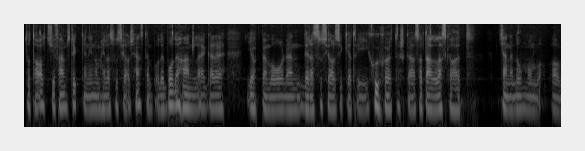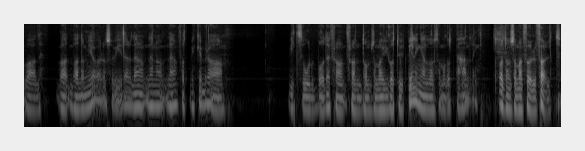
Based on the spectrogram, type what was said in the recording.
totalt 25 stycken inom hela socialtjänsten på det. Både handläggare, i öppenvården, deras socialpsykiatri, sjuksköterska, så att alla ska ha ett kännedom om vad, vad, vad, vad de gör och så vidare. Den, den, har, den har fått mycket bra vitsord både från, från de som har gått utbildningen och de som har gått behandling. Och de som har fullföljt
